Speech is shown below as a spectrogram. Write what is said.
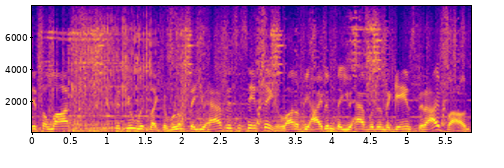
it's a lot to do with like the runes that you have. It's the same thing. A lot of the items that you have within the games that I've found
